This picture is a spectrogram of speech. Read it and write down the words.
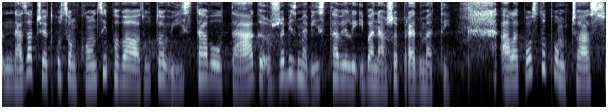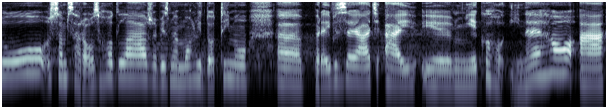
na začiatku som koncipovala túto výstavu tak, že by sme vystavili iba naše predmety. Ale postupom času som sa rozhodla, že by sme mohli do týmu prevziať aj niekoho iného a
